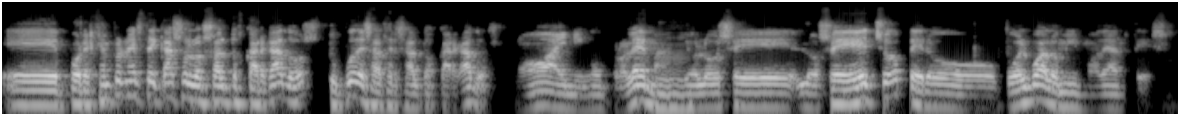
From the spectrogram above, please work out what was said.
Eh, por ejemplo, en este caso, los saltos cargados, tú puedes hacer saltos cargados, no hay ningún problema. Yo los he, los he, hecho, pero vuelvo a lo mismo de antes.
